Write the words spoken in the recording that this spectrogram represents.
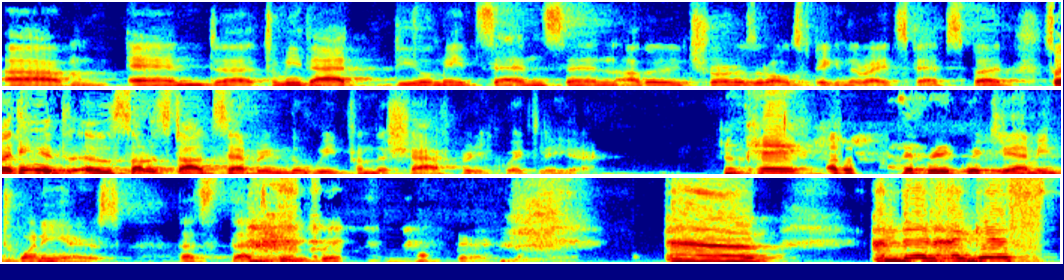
Um, and uh, to me, that deal made sense, and other insurers are also taking the right steps. But so I think it, will sort of start separating the wheat from the chaff pretty quickly here. Okay. Pretty quickly, I mean 20 years. That's that's pretty quick. um, and then I guess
